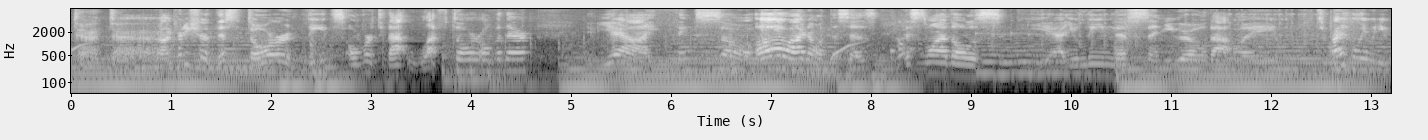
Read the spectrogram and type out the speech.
Dun, dun. I'm pretty sure this door leads over to that left door over there. Yeah, I think so. Oh, I know what this is. This is one of those yeah, you lean this and you go that way. Surprisingly, when you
